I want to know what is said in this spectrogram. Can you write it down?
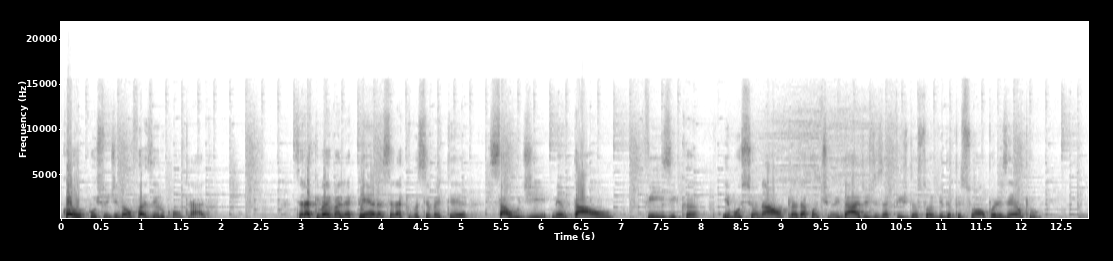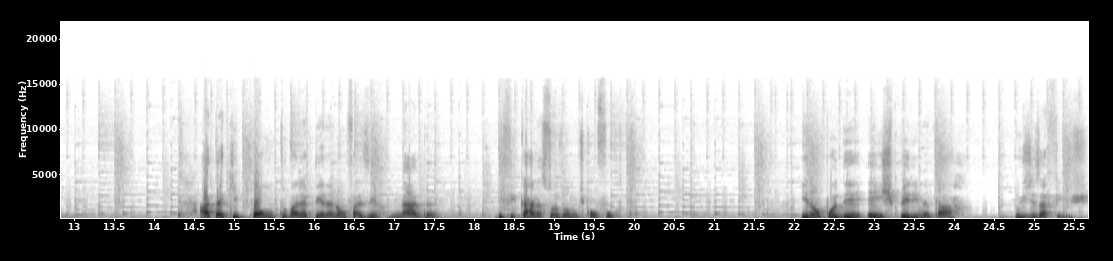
Qual é o custo de não fazer o contrário? Será que vai valer a pena? Será que você vai ter saúde mental, física, emocional para dar continuidade aos desafios da sua vida pessoal, por exemplo? Até que ponto vale a pena não fazer nada e ficar na sua zona de conforto e não poder experimentar os desafios.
